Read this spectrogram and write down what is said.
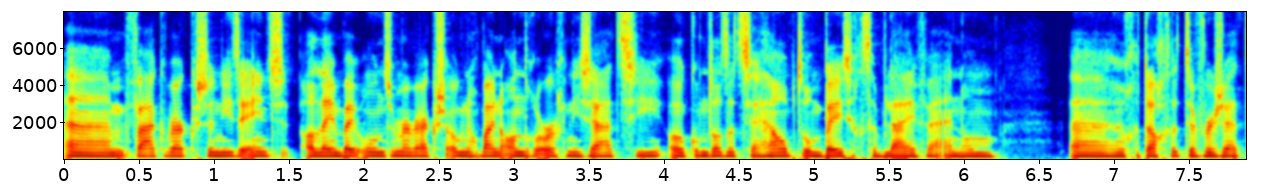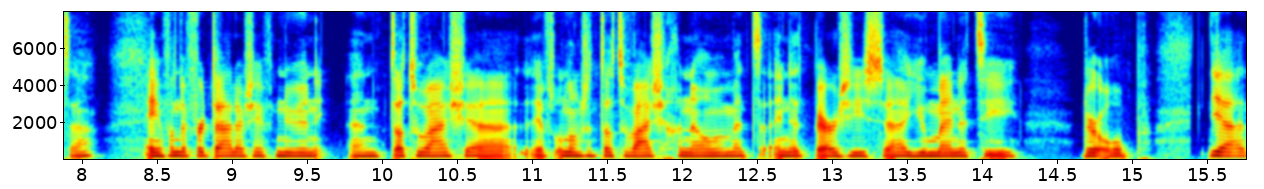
Ehm, vaak werken ze niet eens alleen bij ons, maar werken ze ook nog bij een andere organisatie. Ook omdat het ze helpt om bezig te blijven en om eh, hun gedachten te verzetten. Een van de vertalers heeft nu een, een tatoeage, heeft onlangs een tatoeage genomen met in het Persisch uh, humanity erop. Ja,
